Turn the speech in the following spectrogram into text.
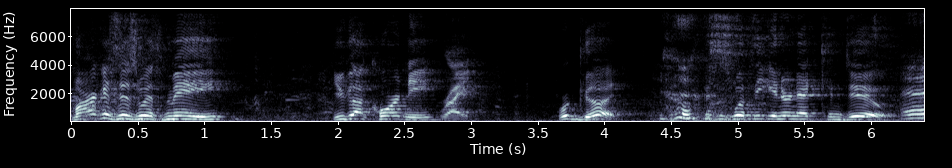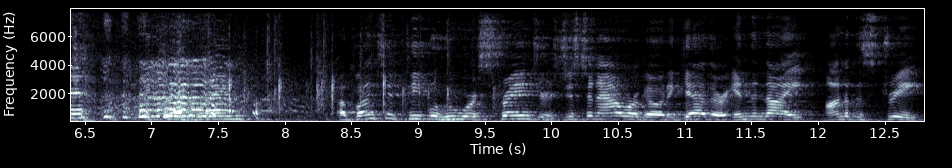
Marcus is with me. You got Courtney. Right. We're good. This is what the internet can do. It can bring a bunch of people who were strangers just an hour ago together in the night onto the street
